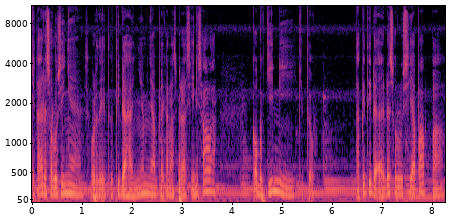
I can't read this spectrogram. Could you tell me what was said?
kita ada solusinya. Seperti itu. Tidak hanya menyampaikan aspirasi ini salah kok begini gitu. Tapi tidak ada solusi apa-apa.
